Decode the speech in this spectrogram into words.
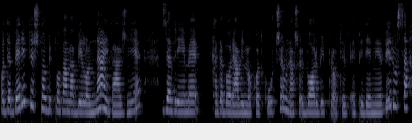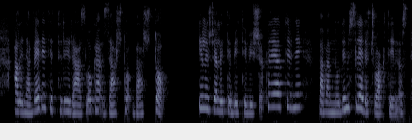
Odaberite što bi po vama bilo najvažnije za vrijeme kada boravimo kod kuće u našoj borbi protiv epidemije virusa, ali navedite tri razloga zašto baš to. Ili želite biti više kreativni, pa vam nudim sljedeću aktivnost.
